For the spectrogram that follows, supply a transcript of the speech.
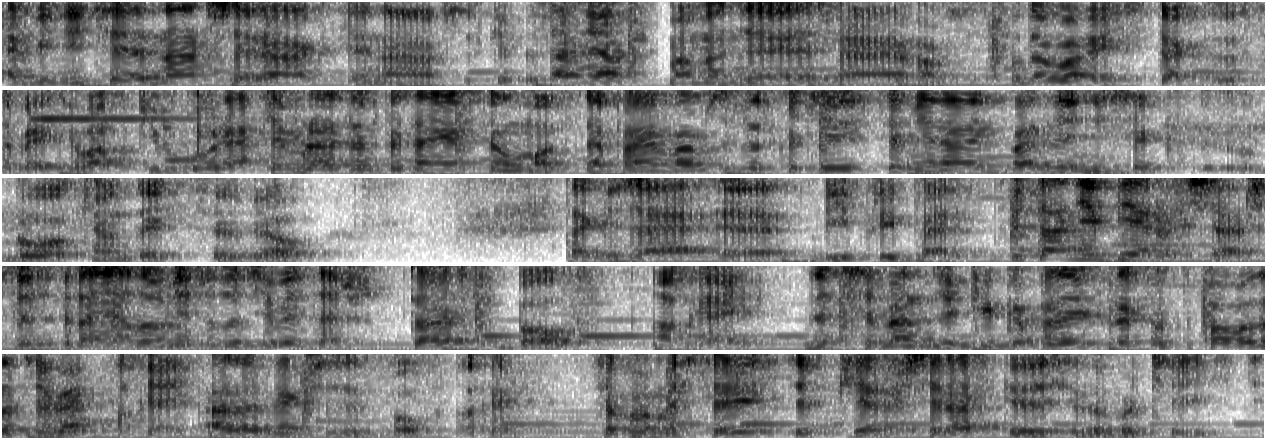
E, Widzicie nasze reakcje na wszystkie pytania. Mam nadzieję, że wam się spodoba. Jeśli tak, to zostawiajcie łapki w górę. Tym razem pytania są mocne. Powiem wam, że zaskoczyliście mnie nawet bardziej niż jak było kiedyś z Sylwią. Także e, be prepared. Pytanie pierwsze. Czy to jest pytanie do mnie, czy do ciebie też? To jest both. Okej, Znaczy będzie kilka pytań, które są typowo do ciebie, Okej. ale większość jest both. okej. Co pomyśleliście pierwszy raz, kiedy się zobaczyliście?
